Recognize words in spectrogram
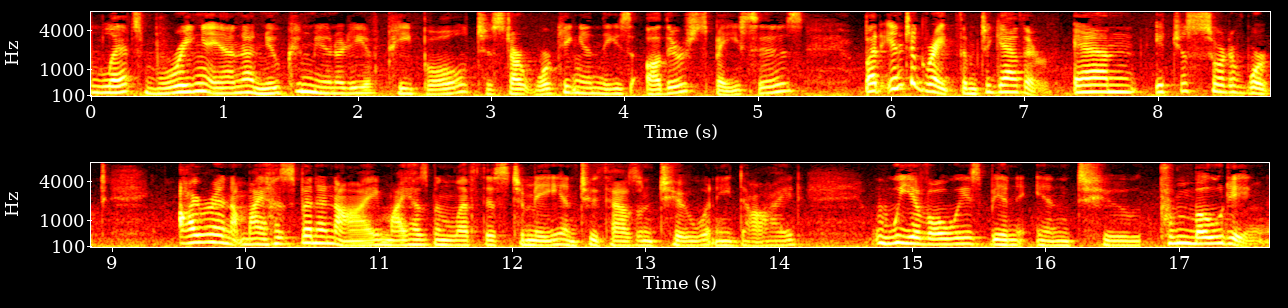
let's bring in a new community of people to start working in these other spaces, but integrate them together. And it just sort of worked. Ira my husband and I, my husband left this to me in 2002 when he died we have always been into promoting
